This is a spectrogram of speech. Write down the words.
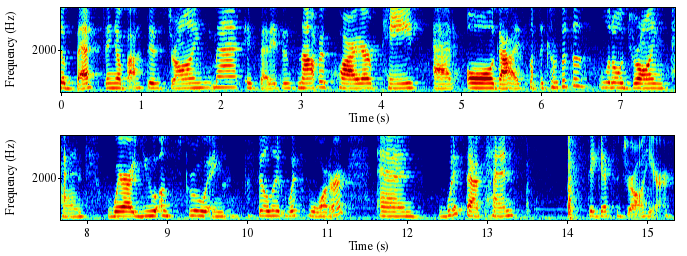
The best thing about this drawing mat is that it does not require paint at all, guys. So it comes with this little drawing pen where you unscrew and fill it with water. And with that pen, they get to draw here.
